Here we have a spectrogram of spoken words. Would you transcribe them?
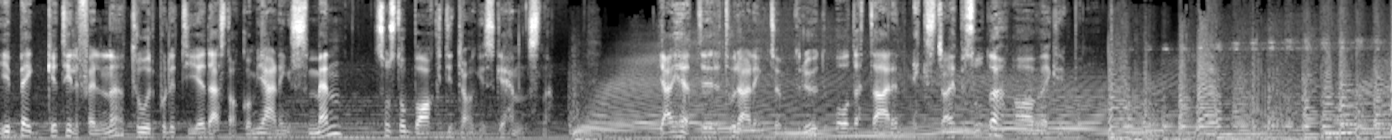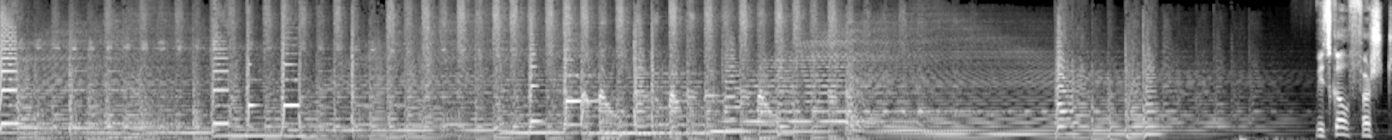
I begge tilfellene tror politiet det er snakk om gjerningsmenn som står bak de tragiske hendelsene. Jeg heter Tor Erling Tømterud, og dette er en ekstraepisode av Krimpodden. Vi skal først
